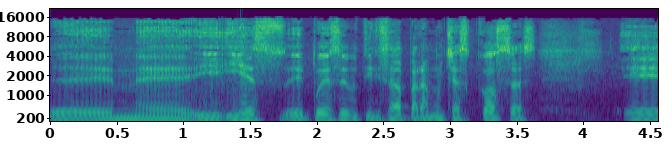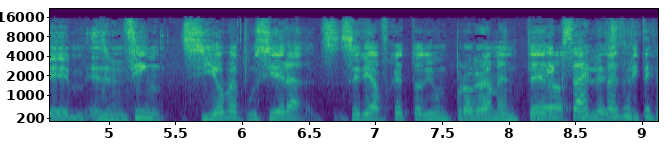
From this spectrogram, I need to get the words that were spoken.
eh, eh, y, y es, eh, puede ser utilizado para muchas cosas. Eh, en fin, si yo me pusiera, sería objeto de un programa entero Exacto, el,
